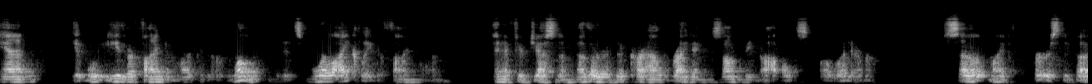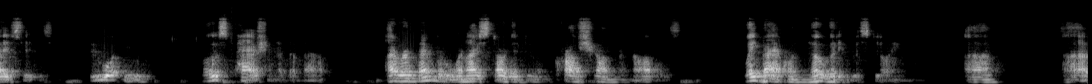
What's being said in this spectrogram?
And it will either find a market or it won't, but it's more likely to find one than if you're just another of the crowd writing zombie novels or whatever. So my first advice is do what you're most passionate about. I remember when I started doing cross genre novels, way back when nobody was doing uh, uh,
